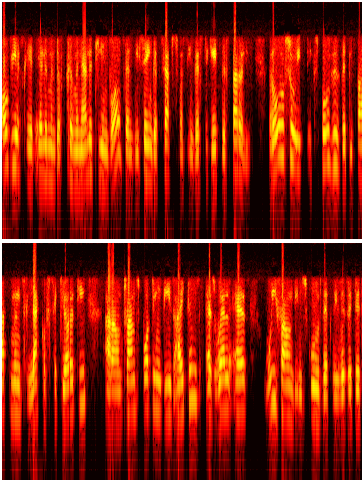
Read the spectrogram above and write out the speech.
obviously an element of criminality involved, and we're saying that SAPS must investigate this thoroughly. But also, it exposes the department's lack of security around transporting these items, as well as we found in schools that we visited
